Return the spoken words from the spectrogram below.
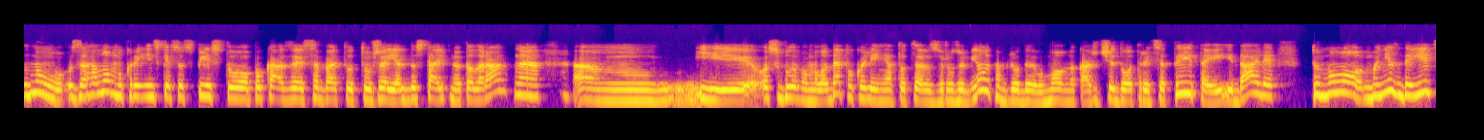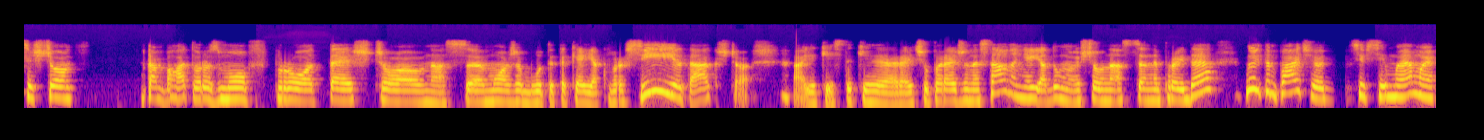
ну загалом українське суспільство показує себе тут уже як достатньо толерантне, ем, і особливо молоде покоління, то це зрозуміло. Там люди, умовно кажучи, до 30 та і далі. Тому мені здається, що. Там багато розмов про те, що в нас е, може бути таке, як в Росії, так що а, якісь такі речі упереджене ставлення. Я думаю, що у нас це не пройде. Ну і тим паче, ці всі меми,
